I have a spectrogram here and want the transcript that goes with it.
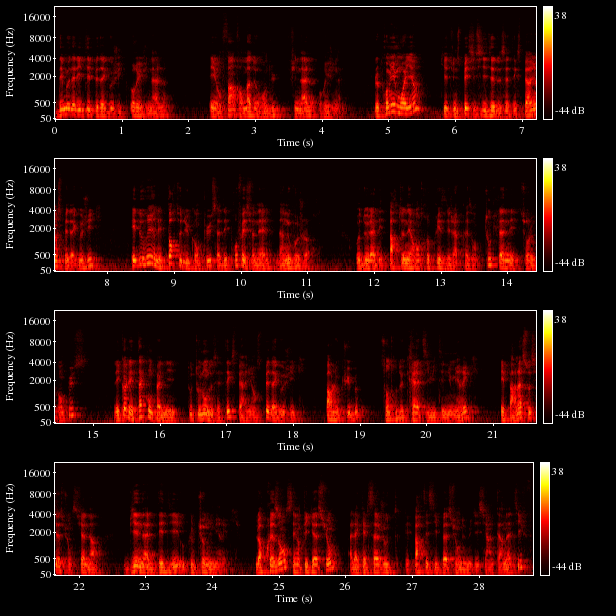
des modalités pédagogiques originales, et enfin un format de rendu final original. Le premier moyen, qui est une spécificité de cette expérience pédagogique, est d'ouvrir les portes du campus à des professionnels d'un nouveau genre. Au-delà des partenaires entreprises déjà présents toute l'année sur le campus, l'école est accompagnée tout au long de cette expérience pédagogique par le Cube, Centre de créativité numérique, et par l'association Siana, biennale dédiée aux cultures numériques. Leur présence et implication, à laquelle s'ajoutent les participations de musiciens alternatifs,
